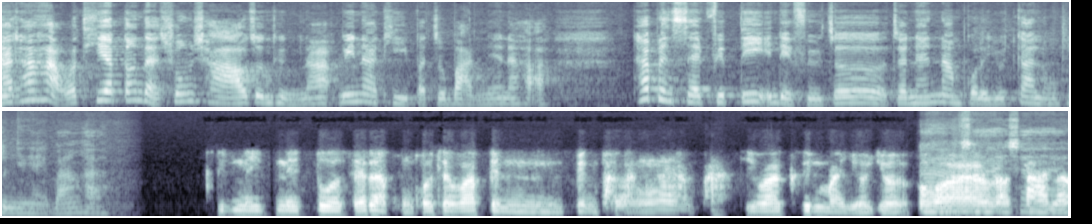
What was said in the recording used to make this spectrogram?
นะ ถ้าหากว่าเทียบตั้งแต่ช่วงเช้าจนถึงณวินาทีปัจจุบันเนี่ยนะคะ ถ้าเป็น Set 50 Index Future จะแนะนำกลยุทธ์การลงทุนยังไงบ้างคะในในตัวเซ็ตอะผมก็จะว่าเป็นเป็นพลังงานปะที่ว่าขึ้นมาเยอะๆ เพราะว่าใช่ราคาใช่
